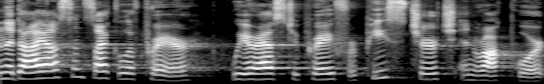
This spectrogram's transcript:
In the diocesan cycle of prayer, we are asked to pray for Peace Church in Rockport,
